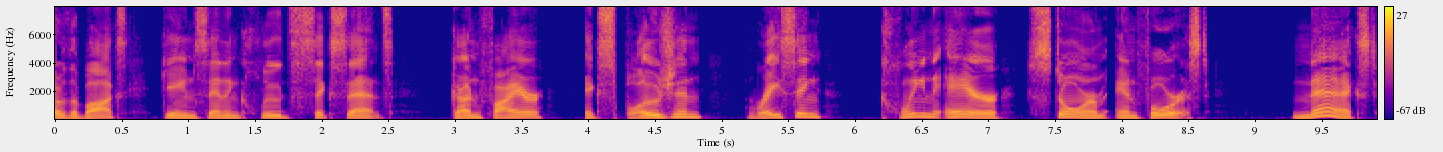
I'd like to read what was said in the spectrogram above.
of the box, GameScent includes six scents gunfire, explosion, racing, clean air, storm, and forest. Next,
